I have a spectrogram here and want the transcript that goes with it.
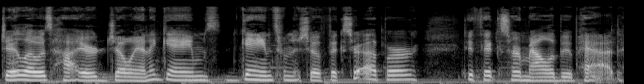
J Lo has hired Joanna Gaines, Gaines from the show Fixer Upper to fix her Malibu pad.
